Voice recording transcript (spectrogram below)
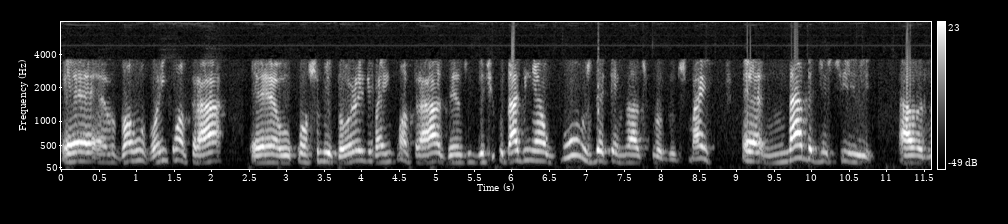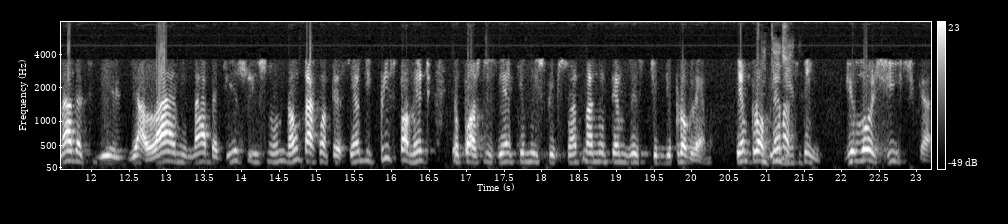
é, vão, vão encontrar, é, o consumidor ele vai encontrar, às vezes, dificuldade em alguns determinados produtos, mas é, nada de se nada de, de, alarme, nada disso, isso não está acontecendo e principalmente eu posso dizer que no Espírito Santo nós não temos esse tipo de problema. Tem um problema, Entendido. sim, de logística.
